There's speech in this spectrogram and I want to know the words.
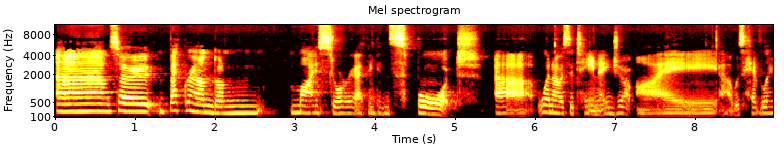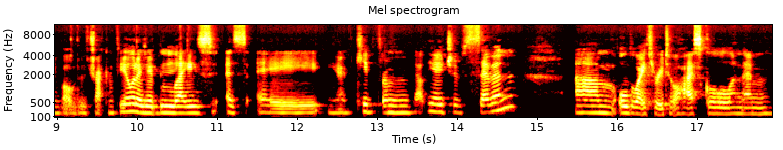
Um, so background on my story, I think in sport. Uh, when I was a teenager, I uh, was heavily involved with track and field. I did lays as a you know kid from about the age of seven. um, all the way through to a high school, and then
